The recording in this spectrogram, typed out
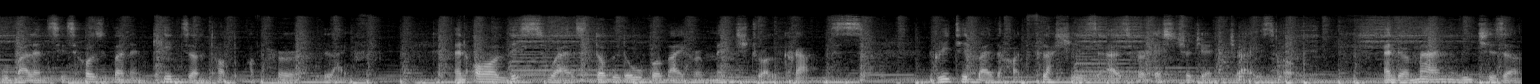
who balances husband and kids on top of her life. And all this whilst doubled over by her menstrual cramps, greeted by the hot flashes as her estrogen dries up. And her man reaches a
